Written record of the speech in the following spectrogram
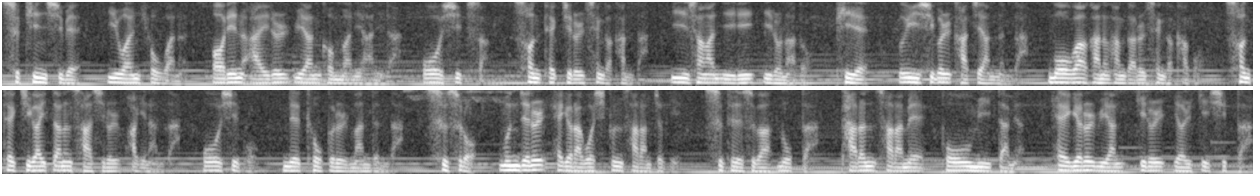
스킨십의 이완 효과는 어린 아이를 위한 것만이 아니다. 54. 선택지를 생각한다. 이상한 일이 일어나도 피해 의식을 갖지 않는다. 뭐가 가능한가를 생각하고 선택지가 있다는 사실을 확인한다. 55. 네트워크를 만든다. 스스로 문제를 해결하고 싶은 사람 쪽이 스트레스가 높다. 다른 사람의 도움이 있다면 해결을 위한 길을 열기 쉽다.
